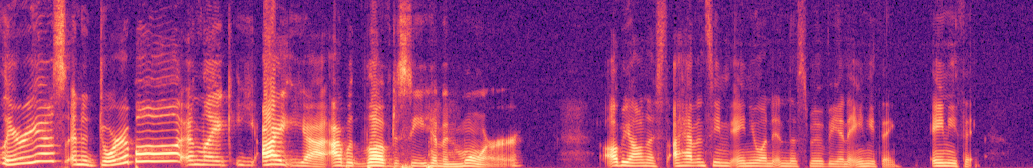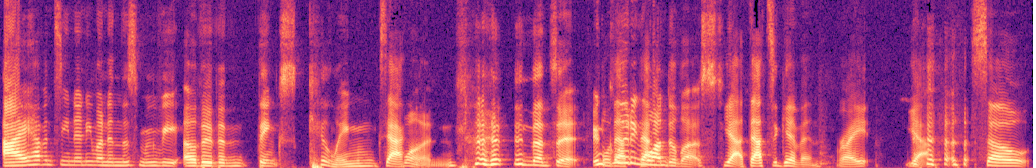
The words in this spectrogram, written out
hilarious and adorable, and like I, yeah, I would love to see him in more. I'll be honest, I haven't seen anyone in this movie in anything. Anything. I haven't seen anyone in this movie other than ThanksKilling Exactly. one, and that's it, Well, that- including that- Wanda Lust. Yeah, that's a given, right? Yeah. so,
